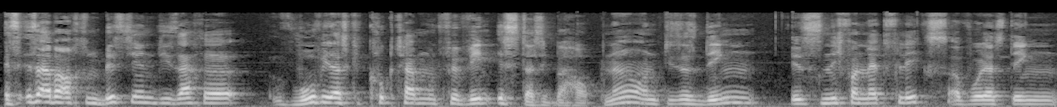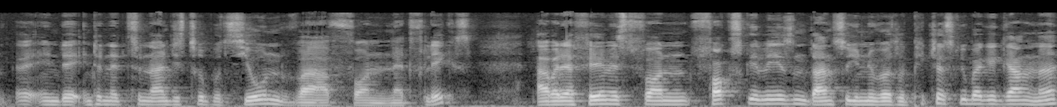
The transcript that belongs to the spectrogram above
es ist aber auch so ein bisschen die Sache, wo wir das geguckt haben und für wen ist das überhaupt, ne? Und dieses Ding ist nicht von Netflix, obwohl das Ding äh, in der internationalen Distribution war von Netflix. Aber der Film ist von Fox gewesen, dann zu Universal Pictures rübergegangen, ne?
